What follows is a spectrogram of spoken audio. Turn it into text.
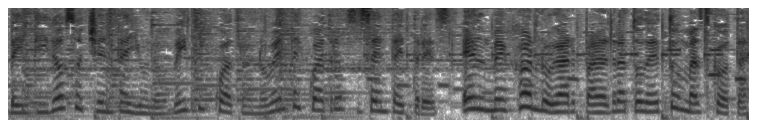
2281 2494 63. El mejor lugar para el trato de tu mascota.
